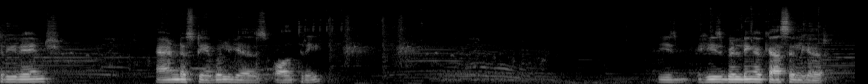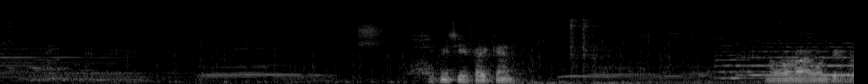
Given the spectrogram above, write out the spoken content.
archery range, and a stable. He has all three. He's he's building a castle here. Let me see if I can. No, no, I won't be able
